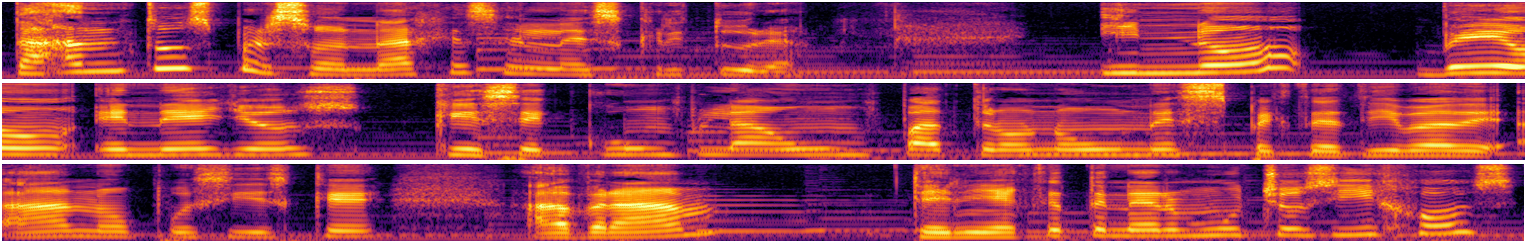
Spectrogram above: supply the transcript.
tantos personajes en la escritura. Y no veo en ellos que se cumpla un patrón o una expectativa de, ah, no, pues si es que Abraham tenía que tener muchos hijos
